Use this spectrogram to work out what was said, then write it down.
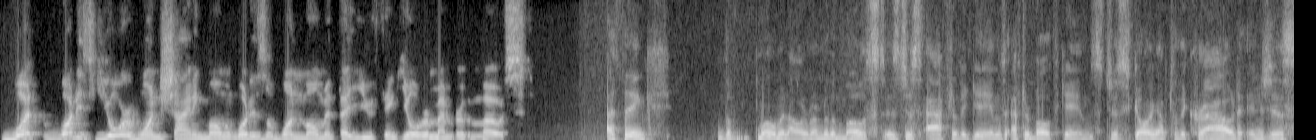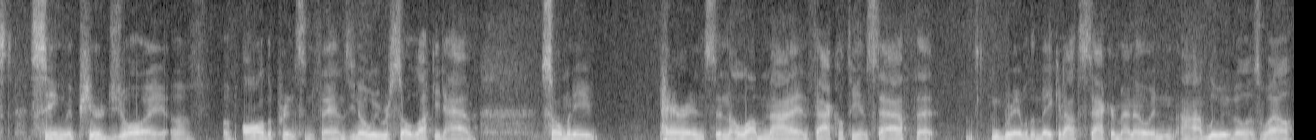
What what is your one shining moment? What is the one moment that you think you'll remember the most? I think the moment I'll remember the most is just after the games, after both games, just going up to the crowd and just seeing the pure joy of, of all the Princeton fans. You know, we were so lucky to have so many parents and alumni and faculty and staff that were able to make it out to Sacramento and uh, Louisville as well.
